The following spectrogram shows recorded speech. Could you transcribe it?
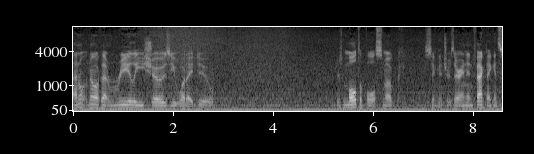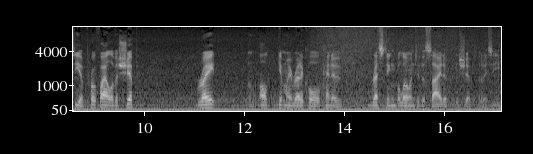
I don't know if that really shows you what I do. There's multiple smoke signatures there, and in fact, I can see a profile of a ship right. I'll get my reticle kind of resting below into the side of the ship that I see.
